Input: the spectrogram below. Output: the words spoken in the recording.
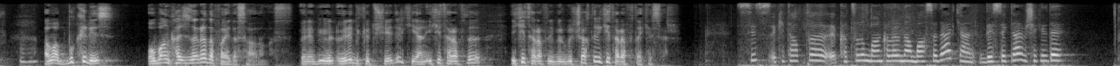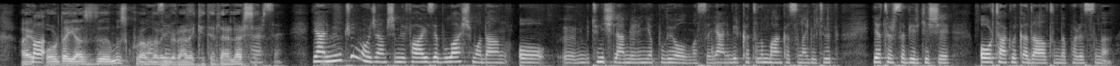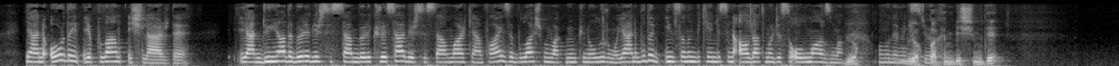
Ama bu kriz o bankacılara da fayda sağlamaz. Öyle bir öyle bir kötü şeydir ki yani iki taraflı iki taraflı bir bıçaktır iki tarafı da keser. Siz kitapta e, katılım bankalarından bahsederken destekler bir şekilde Hayır Ba- orada yazdığımız kurallara göre hareket ederlerse verse. Yani mümkün mü hocam şimdi faize bulaşmadan o e, bütün işlemlerin yapılıyor olması? Yani bir katılım bankasına götürüp yatırsa bir kişi ortaklık adı altında parasını. Yani orada yapılan işlerde yani dünyada böyle bir sistem, böyle küresel bir sistem varken faize bulaşmamak mümkün olur mu? Yani bu da insanın bir kendisini aldatmacası olmaz mı? Yok. Onu demek Yok istiyorum. bakın biz şimdi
